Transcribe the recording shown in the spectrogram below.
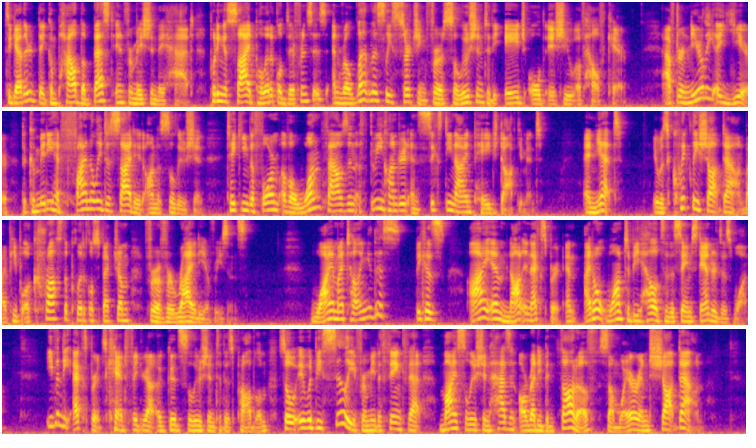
Together, they compiled the best information they had, putting aside political differences and relentlessly searching for a solution to the age old issue of healthcare. After nearly a year, the committee had finally decided on a solution, taking the form of a 1,369 page document. And yet, it was quickly shot down by people across the political spectrum for a variety of reasons. Why am I telling you this? Because I am not an expert, and I don't want to be held to the same standards as one. Even the experts can't figure out a good solution to this problem, so it would be silly for me to think that my solution hasn't already been thought of somewhere and shot down.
